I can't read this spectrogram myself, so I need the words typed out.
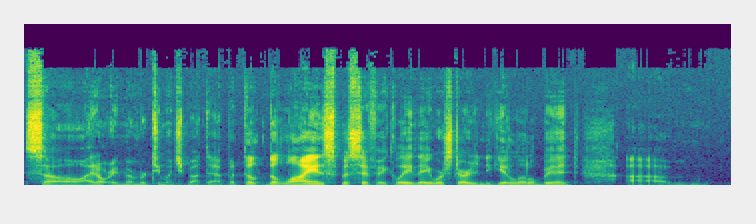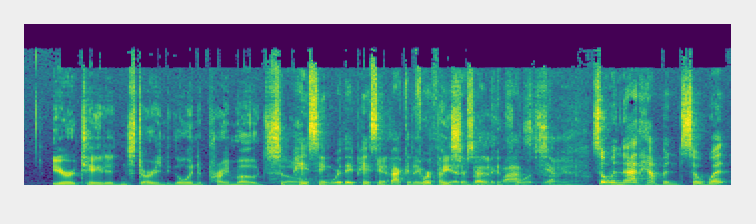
So I don't remember too much about that, but the the lions specifically, they were starting to get a little bit um, irritated and starting to go into prey mode. So Pacing, were they pacing yeah, back and they were forth on the other pacing side of the back and glass? forth, so, yeah. So when that happened, so what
